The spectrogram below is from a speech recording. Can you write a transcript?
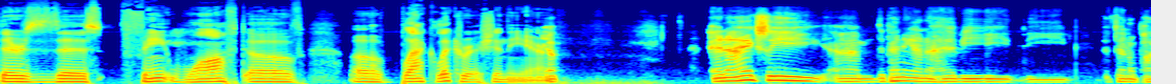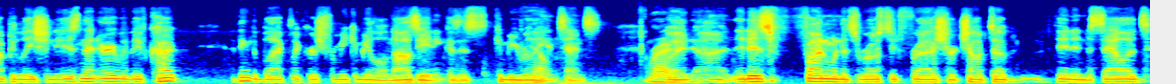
there's this faint waft of of black licorice in the air. Yep. and i actually um, depending on how heavy the, fennel population is in that area where they've cut i think the black licorice for me can be a little nauseating because it can be really Yep. intense Right. but uh, it is fun when it's roasted fresh or chopped up thin into salads.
